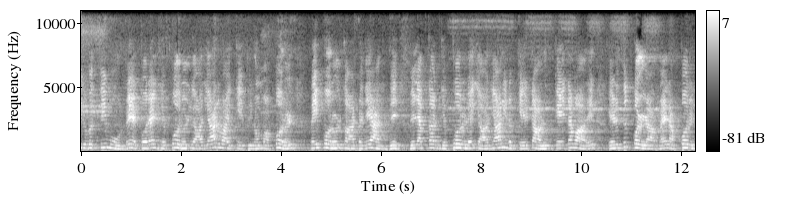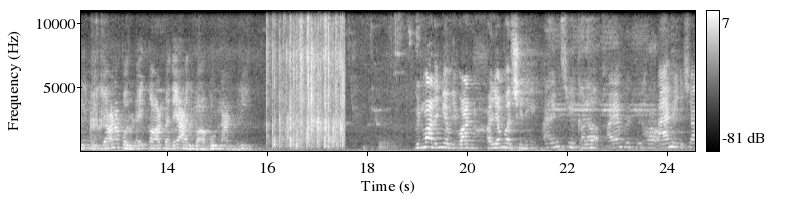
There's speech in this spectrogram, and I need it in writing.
இருபத்தி மூன்று குரல் எப்பொருள் யார் யார் வாய் கேட்பினும் அப்பொருள் மெய்ப்பொருள் காண்பதே அறிவு விளக்கம் எப்பொருளை யார் யாரிடம் கேட்டாலும் கேட்டவாறே எடுத்துக்கொள்ளாமல் அப்பொருளின் மெய்யான பொருளை காண்பதே அறிவாகும் நன்றி Good morning everyone. I am Varshini. I am Srikala. I am Pritviha. I am Inisha.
